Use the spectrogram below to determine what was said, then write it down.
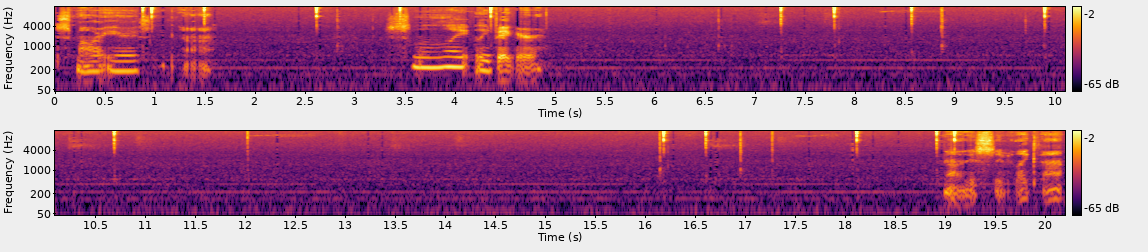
Smaller ears, nah. Slightly bigger. No, just leave it like that.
